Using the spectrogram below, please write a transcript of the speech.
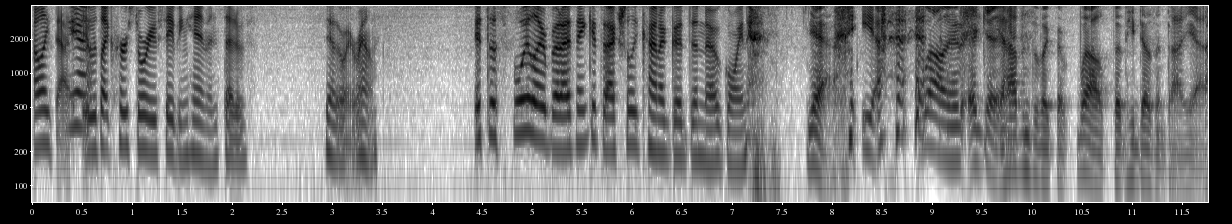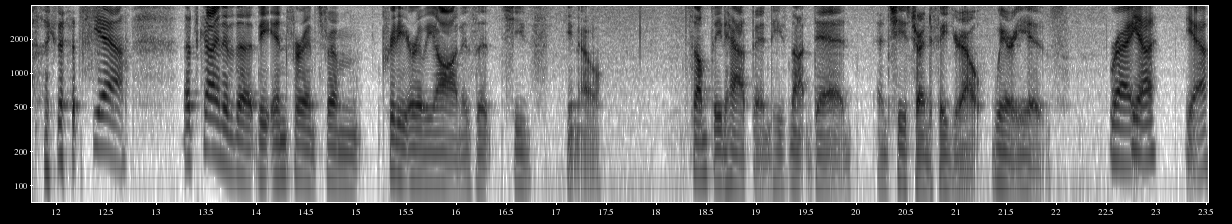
I like that. Yeah. It was like her story of saving him instead of the other way around. It's a spoiler, but I think it's actually kind of good to know going in. Yeah. yeah. Well, and it, again, it happens in like the well that he doesn't die. Yeah, like that's yeah. That's kind of the the inference from pretty early on is that she's you know something happened. He's not dead, and she's trying to figure out where he is. Right. Yeah. Yeah.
